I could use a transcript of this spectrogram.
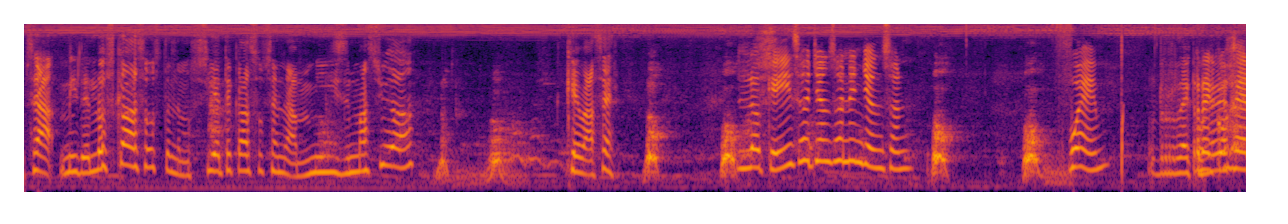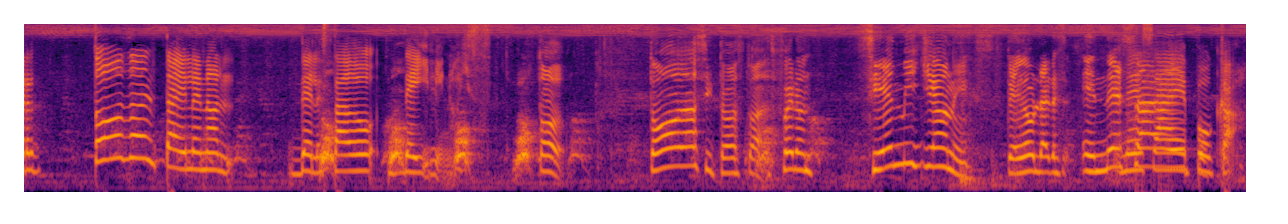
O sea, miren los casos, tenemos siete casos en la misma ciudad. ¿Qué va a hacer? Lo que hizo Johnson Johnson fue recoger todo el Tylenol del estado de Illinois. todo. Todas y todas, todas. Fueron 100 millones de dólares en esa, En esa época. época.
